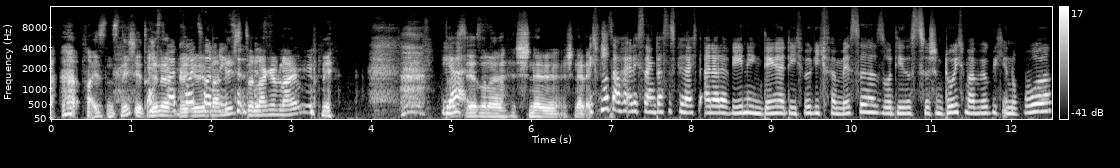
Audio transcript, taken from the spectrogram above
Meistens nicht. Hier drinnen will man nicht so ist. lange bleiben. Nee, das ja, ist ja so eine schnell, schnell Ich muss auch ehrlich sagen, das ist vielleicht einer der wenigen Dinge, die ich wirklich vermisse. So dieses zwischendurch mal wirklich in Ruhe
